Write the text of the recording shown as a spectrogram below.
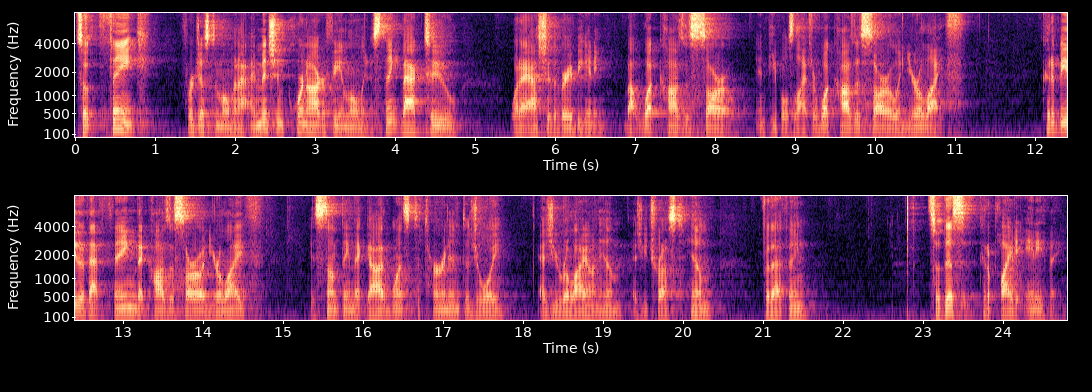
So think for just a moment. I mentioned pornography and loneliness. Think back to what I asked you at the very beginning about what causes sorrow in people's lives or what causes sorrow in your life. Could it be that that thing that causes sorrow in your life is something that God wants to turn into joy as you rely on Him, as you trust Him for that thing? So, this could apply to anything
